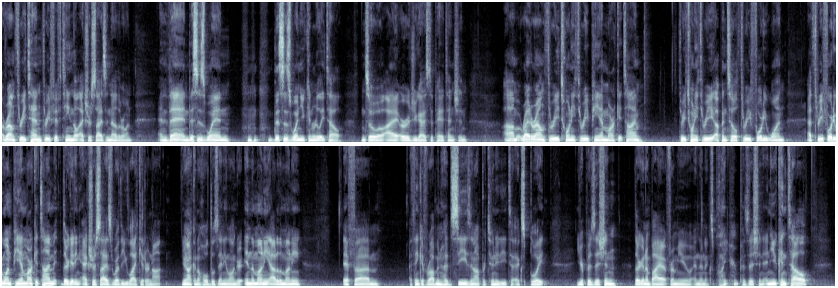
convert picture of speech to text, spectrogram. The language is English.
around 310, 315, they'll exercise another one. And then this is when this is when you can really tell. And so I urge you guys to pay attention. Um, right around 3:23 p.m. market time, 323 up until 341. At 3:41 p.m. market time, they're getting exercised whether you like it or not. You're not going to hold those any longer. In the money, out of the money. If um, I think if Robinhood sees an opportunity to exploit your position, they're going to buy it from you and then exploit your position. And you can tell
